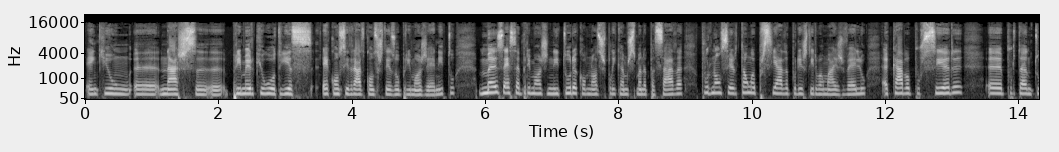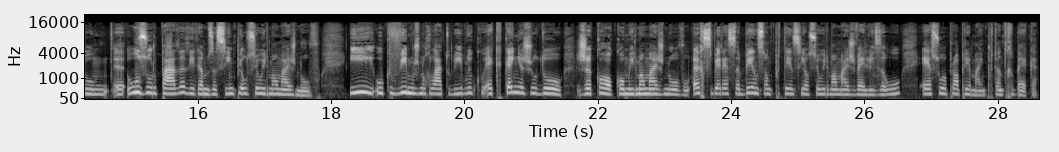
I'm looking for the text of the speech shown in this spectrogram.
em que um eh, nasce eh, primeiro que o outro e esse é considerado com certeza o primogênito, mas essa primogenitura, como nós explicamos semana passada, por não ser tão apreciada por este irmão mais velho, acaba por ser, eh, portanto, eh, usurpada, digamos assim, pelo seu irmão mais novo. E o que vimos no relato bíblico é que quem ajudou Jacó, como irmão mais novo, a receber essa bênção que pertencia ao seu irmão mais velho, Isaú, é a sua própria mãe, portanto, Rebeca.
